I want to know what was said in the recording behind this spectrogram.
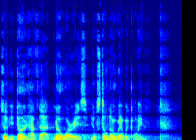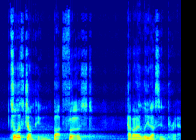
so if you don't have that, no worries, you'll still know where we're going. So let's jump in, but first, how about I lead us in prayer?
